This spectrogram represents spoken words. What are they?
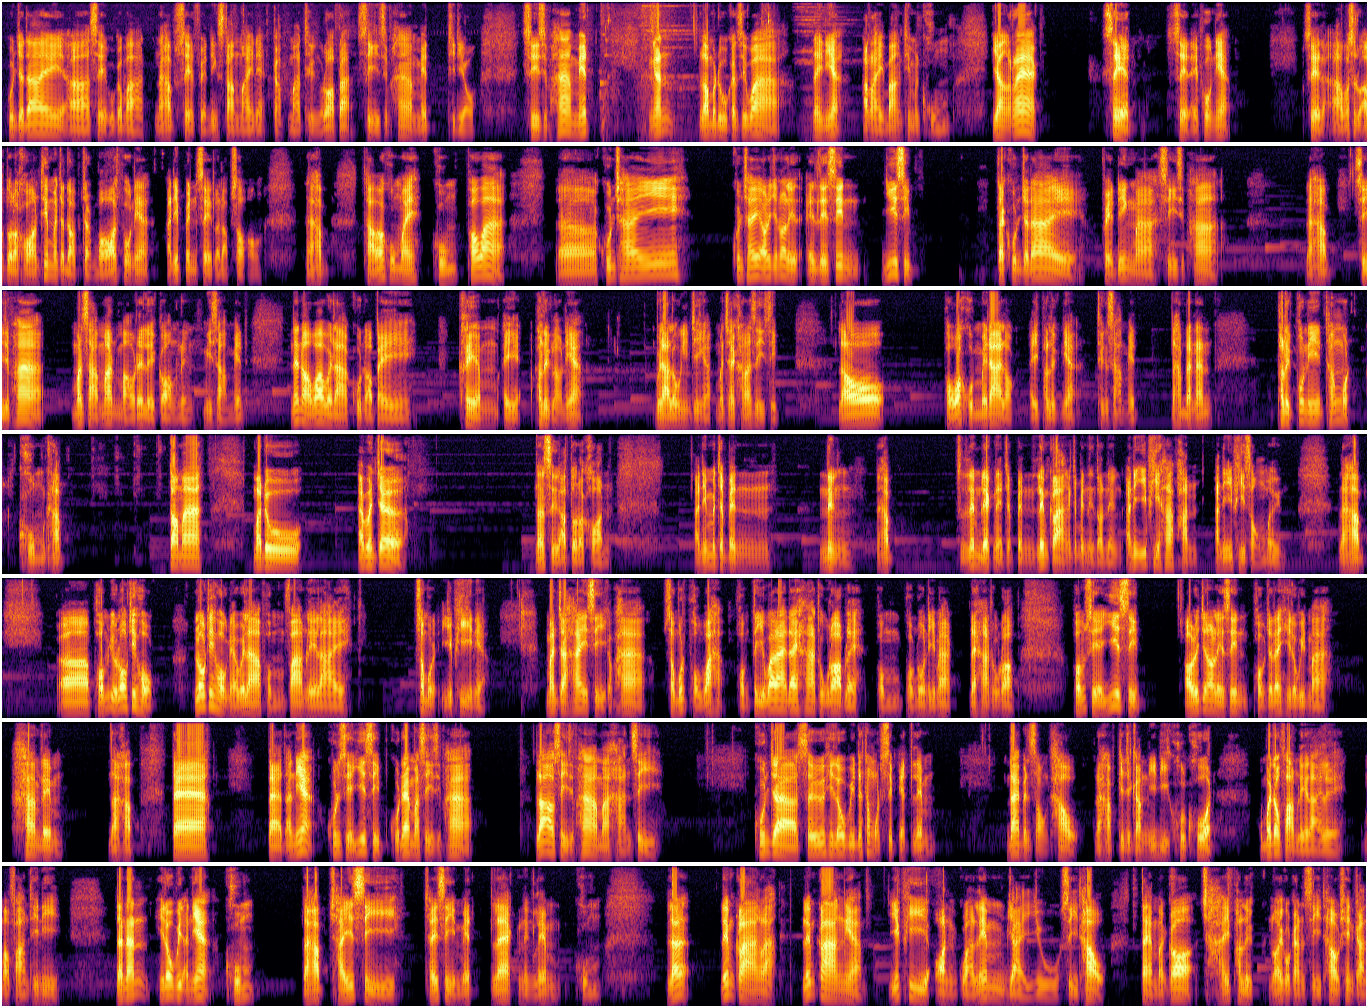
คุณจะได้เศษอุกกาบาตนะครับเศษ Fading Star Mite เนี่ยกลับมาถึงรอบละ 45 เม็ดทีเดียว 45 เม็ด งั้นเรามาดูกันซิว่าในเนี้ยอะไรบ้างที่มันคุ้ม อย่างแรกเศษเศษไอ้พวกเนี้ยเศษอาวัสดุอัพตัวละครที่มันจะดรอปจากบอสพวกเนี้ยอันนี้เป็นเศษระดับ2นะครับ ถามว่าคุ้มไหมคุ้ม เพราะว่าเอ่อคุณใช้คุณใช้ Original Resin 20แต่คุณจะได้ Fading มา 45 นะครับ 45 มันสามารถเหมาได้เลยกองหนึ่งมี 3 เม็ด แน่นอนว่าเวลาคุณเอาไปเคลมไอ้ผลึกเหล่านี้เวลาลงจริงๆอะมันใช้ครั้งละ40แล้วผมว่าคุณไม่ได้หรอกไอ้ผลึกเนี้ยถึง3เม็ดนะครับ ดังนั้นผลึกพวกนี้ทั้งหมดคุ้มครับ ต่อมามาดู a v e n g e r หนังสืออัพตัวละคร อันนี้มันจะเป็นหนึ่งนะครับ เล่มเล็กเนี่ยจะเป็นเล่มกลางจะเป็นหนึ่งต่อหนึ่งอันนี้ EP ห้าพันอันนี้ EP สองหมื่น นะครับผมอยู่โลกที่หกโลกที่หกเนี่ยเวลาผมฟาร์มเลไลสมุด EP เนี่ยมันจะให้สี่กับห้าสมมุติผมว่าผมตีว่าได้ได้ห้าทุกรอบเลย ผมผมดวงดีมากได้ห้าทุกรอบ ผมเสียยี่สิบออริจินอลเลซินผมจะได้ฮีโรวิทมา ห้ามเล่มนะครับ แต่แต่อันเนี้ยคุณเสียยี่สิบคุณได้มาสี่สิบห้าแล้วเอาสี่สิบห้ามาหารสี่คุณจะซื้อฮีโรวิทได้ทั้งหมดสิบเอ็ดเล่ม ได้เป็นสองเท่านะครับ กิจกรรมนี้ดีโคตรๆคุณไม่ต้องฟาร์มเลไลเลย มาฟาร์มที่นี่ ดังนั้นฮีโร่วิทอันเนี้ยคุ้มนะครับ ใช้สี่ใช้สี่เม็ดแลกหนึ่งเล่มคุ้ม แล้วเล่มกลางล่ะ เล่มกลางเนี่ย EXP อ่อนกว่าเล่มใหญ่อยู่สี่เท่า แต่มันก็ใช้ผลึกน้อยกว่ากันสี่เท่าเช่นกัน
